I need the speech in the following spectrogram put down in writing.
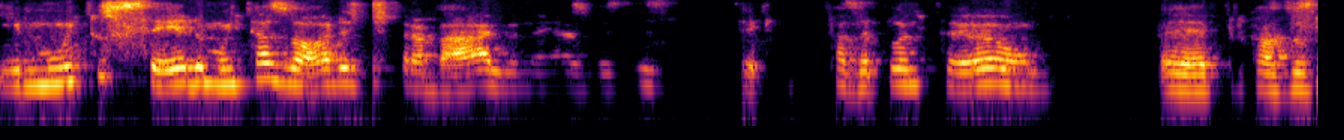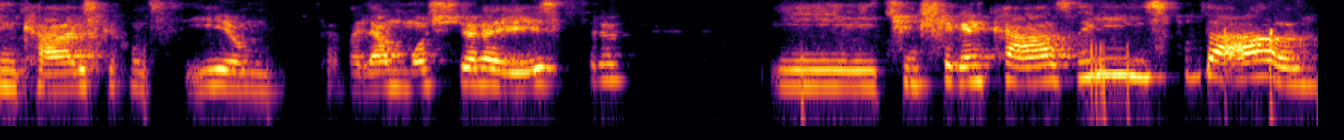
e muito cedo, muitas horas de trabalho, né? Às vezes ter que fazer plantão é, por causa dos encares que aconteciam, trabalhar um monte de hora extra e tinha que chegar em casa e estudar,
